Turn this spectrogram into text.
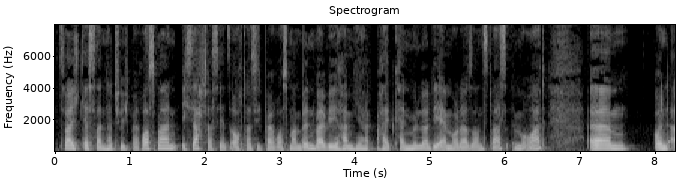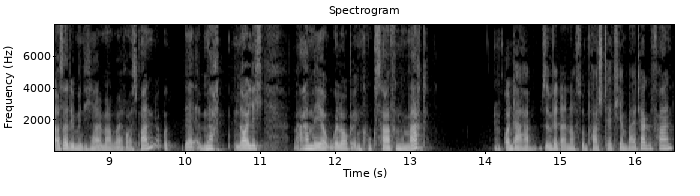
Jetzt war ich gestern natürlich bei Rossmann. Ich sag das jetzt auch, dass ich bei Rossmann bin, weil wir haben hier halt kein Müller, DM oder sonst was im Ort. Ähm, und außerdem bin ich ja immer bei Rossmann. Er macht, neulich haben wir ja Urlaub in Cuxhaven gemacht. Und da sind wir dann noch so ein paar Städtchen weitergefahren,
